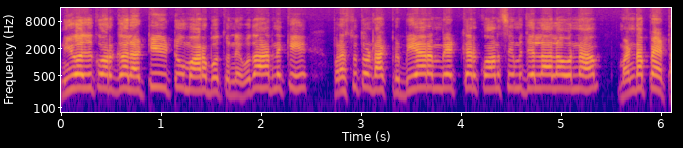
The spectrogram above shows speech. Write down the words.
నియోజకవర్గాలు అటు ఇటు మారబోతున్నాయి. ఉదాహరణకి ప్రస్తుతం డాక్టర్ బిఆర్ అంబేద్కర్ కోనసీమ జిల్లాలో ఉన్న మండపేట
